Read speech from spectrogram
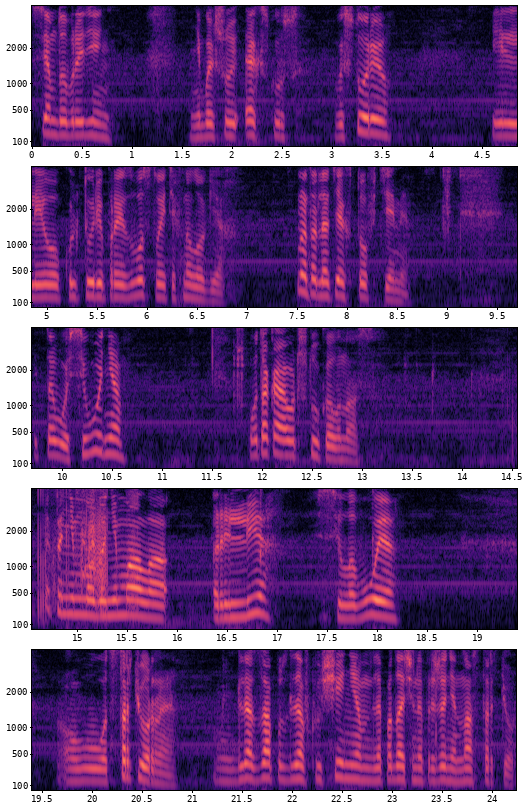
Всем добрый день! Небольшой экскурс в историю или о культуре производства и технологиях. Ну, это для тех, кто в теме. Итого, сегодня вот такая вот штука у нас. Это ни много ни мало реле силовое, вот, стартерное. Для запуска, для включения, для подачи напряжения на стартер.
